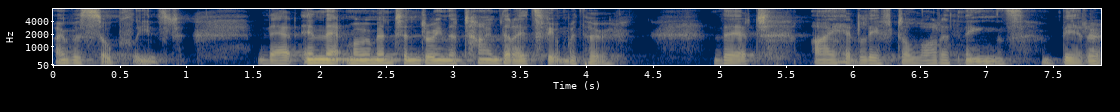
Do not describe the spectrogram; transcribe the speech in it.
I was so pleased that in that moment and during the time that I'd spent with her, that I had left a lot of things better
